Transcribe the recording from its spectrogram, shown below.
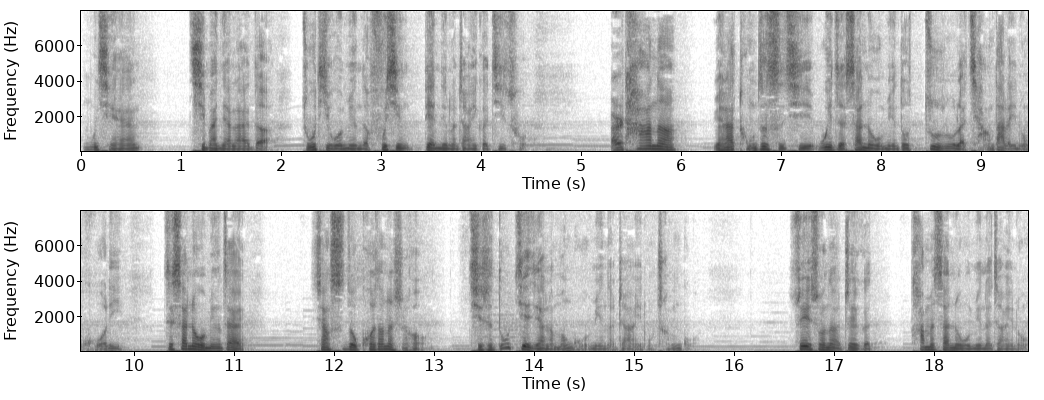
目前七百年来的主体文明的复兴奠定了这样一个基础。而它呢，原来统治时期为这三种文明都注入了强大的一种活力。这三种文明在向四周扩张的时候，其实都借鉴了蒙古文明的这样一种成果。所以说呢，这个他们三种文明的这样一种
